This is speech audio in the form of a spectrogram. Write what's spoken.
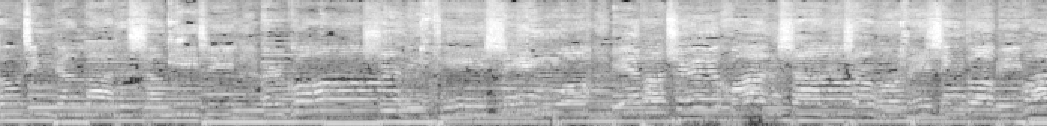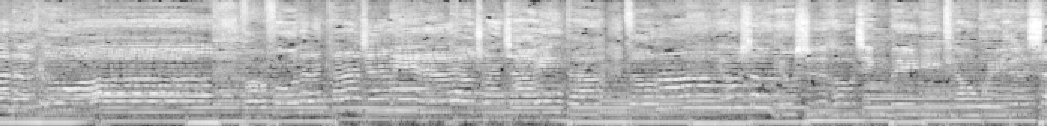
候竟然辣得像一记耳光。是你提醒我别怕去幻想向我内心躲避惯的像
